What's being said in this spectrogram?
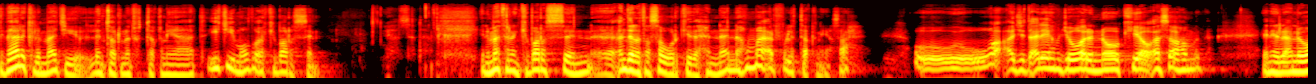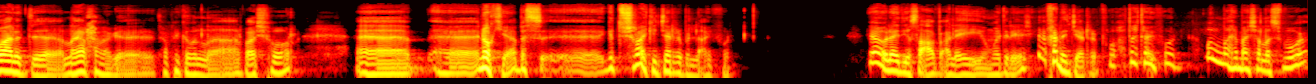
لذلك لما أجي الإنترنت والتقنيات يجي موضوع كبار السن. يا سلام. يعني مثلا كبار السن آه، عندنا تصور كذا إحنا إنهم ما يعرفون التقنية صح؟ وأجد عليهم جوال النوكيا وعساهم يعني لأن الوالد آه، الله يرحمه آه، توفي قبل أربع شهور آه، نوكيا بس قلت إيش رأيك تجرب الآيفون؟ يا ولدي صعب علي وما أدري إيش خلينا نجرب وحطيت آيفون والله ما شاء الله أسبوع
